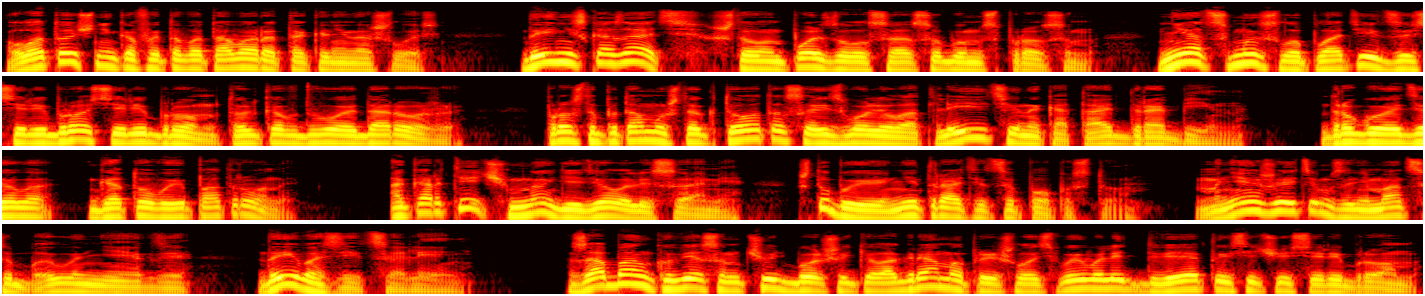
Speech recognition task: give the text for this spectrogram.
У лоточников этого товара так и не нашлось. Да и не сказать, что он пользовался особым спросом. Нет смысла платить за серебро серебром, только вдвое дороже. Просто потому, что кто-то соизволил отлить и накатать дробин. Другое дело — готовые патроны. А картечь многие делали сами, чтобы не тратиться попусту. Мне же этим заниматься было негде — да и возиться лень. За банку весом чуть больше килограмма пришлось вывалить две тысячи серебром.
